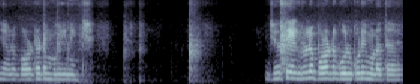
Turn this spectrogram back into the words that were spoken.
যে আমরা পরোটাটা মুড়িয়ে নিচ্ছি। যেহেতু এগরোলে পরোটা গোল করেই মোড়াতে হবে।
